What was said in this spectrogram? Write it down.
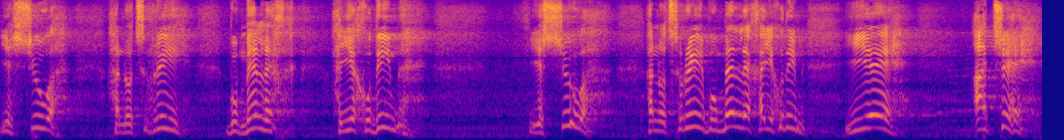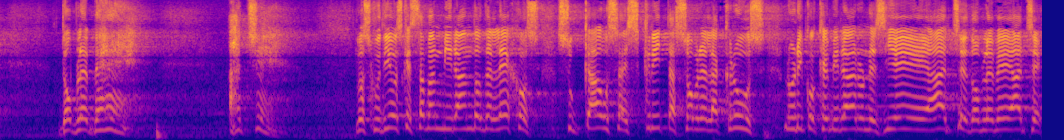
Yeshua Hanotzri Bumele Hayehudim. Yeshua Hanotzri Bumele Hayehudim. Ye H W H los judíos que estaban mirando de lejos su causa escrita sobre la cruz, lo único que miraron es YHWH.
